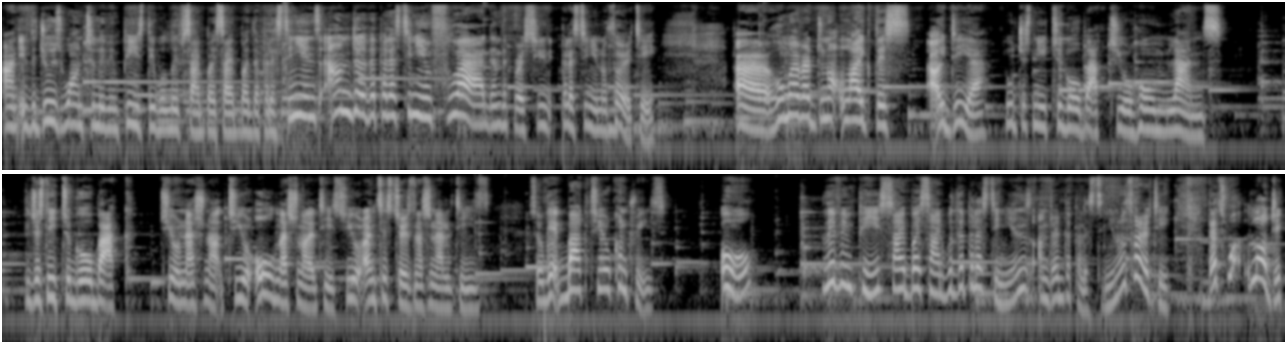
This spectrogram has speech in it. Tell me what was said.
And if the Jews want to live in peace, they will live side by side by the Palestinians under the Palestinian flag and the Palestinian Authority uh, whomever do not like this idea, you just need to go back to your homelands. You just need to go back to your national, to your old nationalities, to your ancestors' nationalities. So get back to your countries, or live in peace side by side with the Palestinians under the Palestinian Authority. That's what logic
